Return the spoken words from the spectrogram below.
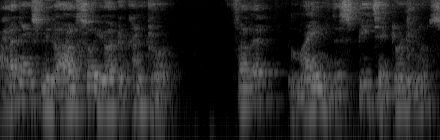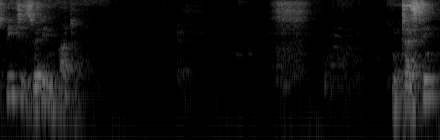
Arrogance will also you have to control. For that mind, the speech I told you, know, speech is very important. Interesting?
